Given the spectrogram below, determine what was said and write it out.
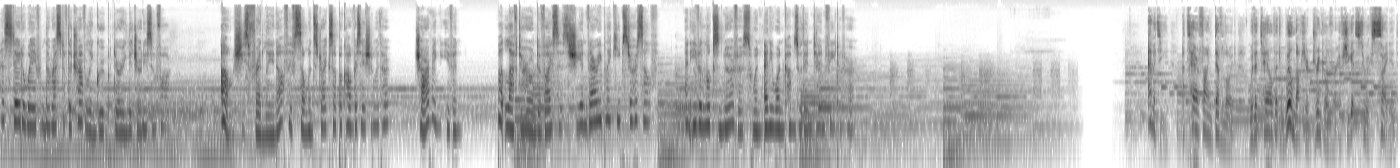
has stayed away from the rest of the traveling group during the journey so far. Oh, she's friendly enough if someone strikes up a conversation with her. Charming, even. But left to her own devices, she invariably keeps to herself, and even looks nervous when anyone comes within 10 feet of her. Amity, a terrifying deviloid with a tail that will knock your drink over if she gets too excited.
